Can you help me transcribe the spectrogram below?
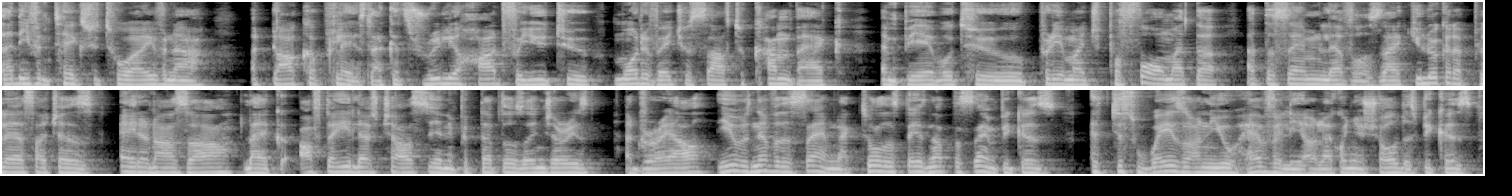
that even takes you to a, even a, a darker place. Like it's really hard for you to motivate yourself to come back and be able to pretty much perform at the at the same levels. Like you look at a player such as Eden Hazard, like after he left Chelsea and he picked up those injuries at Real, he was never the same. Like till this day is not the same because it just weighs on you heavily or like on your shoulders because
